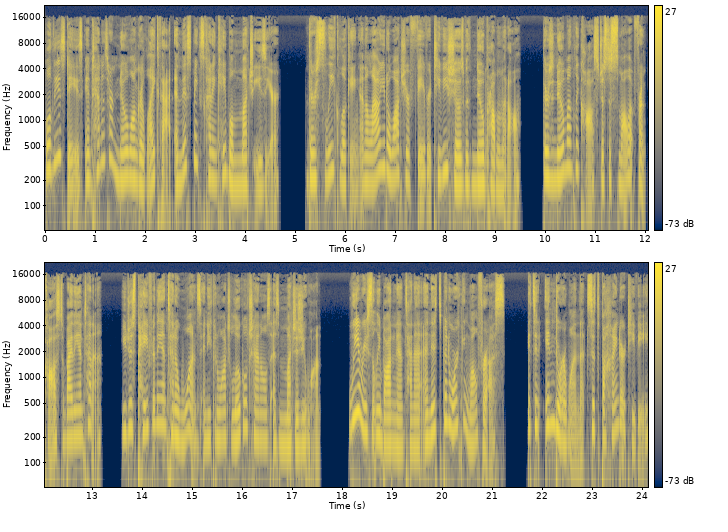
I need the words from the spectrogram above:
Well, these days, antennas are no longer like that, and this makes cutting cable much easier. They're sleek looking and allow you to watch your favorite TV shows with no problem at all. There's no monthly cost, just a small upfront cost to buy the antenna. You just pay for the antenna once and you can watch local channels as much as you want. We recently bought an antenna and it's been working well for us. It's an indoor one that sits behind our TV.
